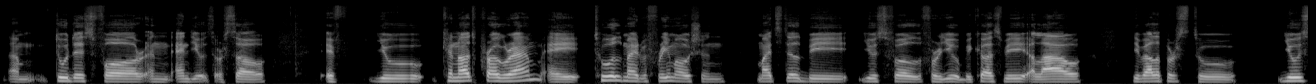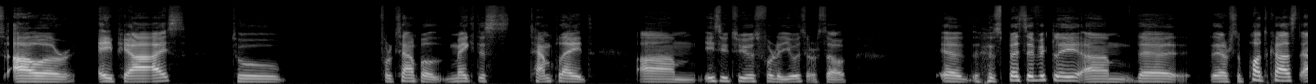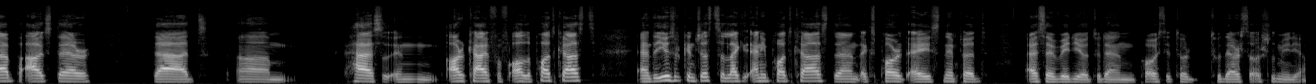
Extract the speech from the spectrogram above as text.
um, do this for an end user. So if you cannot program, a tool made with Remotion might still be useful for you because we allow developers to use our APIs to, for example, make this template um, easy to use for the user. So uh, specifically, um, the there's a podcast app out there that um, has an archive of all the podcasts, and the user can just select any podcast and export a snippet as a video to then post it to, to their social media.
